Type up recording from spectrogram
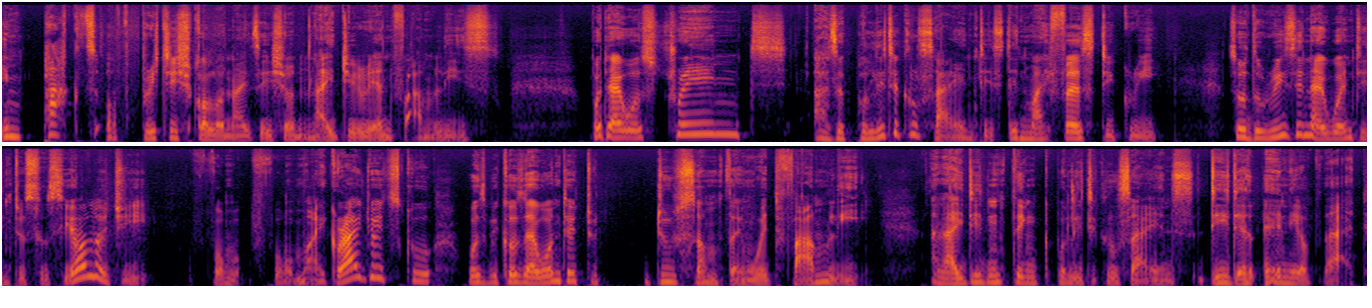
impact of British colonization Nigerian families. But I was trained as a political scientist in my first degree. So the reason I went into sociology for, for my graduate school was because I wanted to do something with family. And I didn't think political science did any of that.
